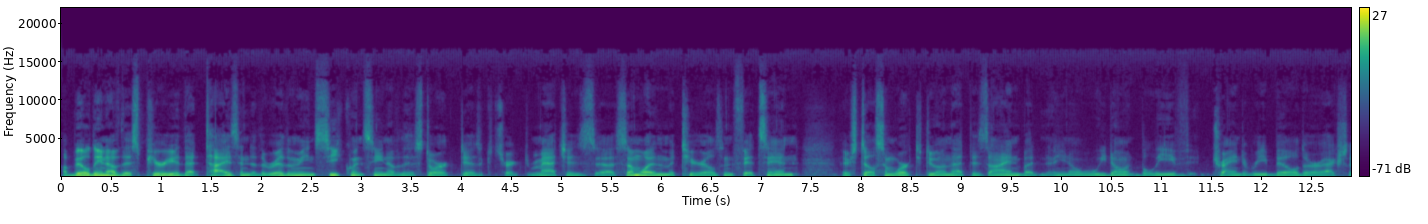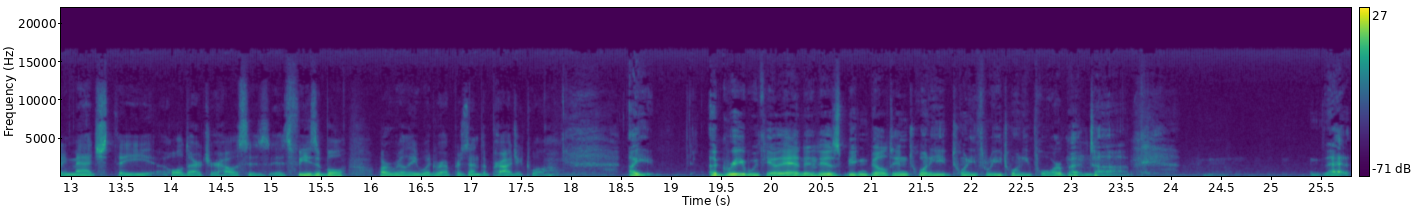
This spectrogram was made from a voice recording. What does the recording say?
a building of this period that ties into the rhythming sequencing of the historic district matches uh, somewhat in the materials and fits in. There's still some work to do on that design, but you know we don't believe trying to rebuild or actually match the old Archer house is, is feasible or really would represent the project well. I agree with you, and it is being built in 2023, 24, but. Mm-hmm. Uh, that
